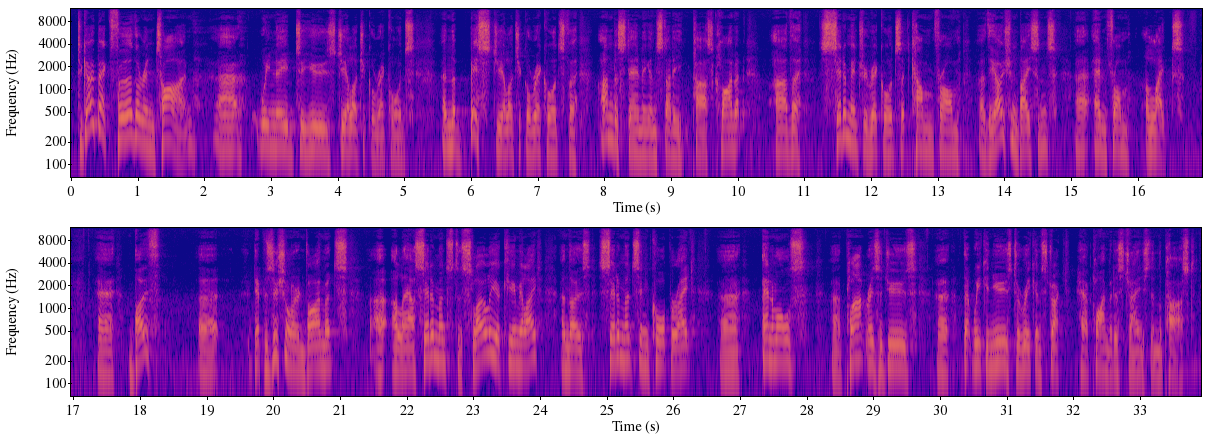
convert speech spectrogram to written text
To go back further in time, we need to use geological records and the best geological records for understanding and study past climate are the sedimentary records that come from uh, the ocean basins uh, and from uh, lakes. Uh, both uh, depositional environments uh, allow sediments to slowly accumulate and those sediments incorporate animals, plant residues that we can use to reconstruct how climate has changed in the past.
